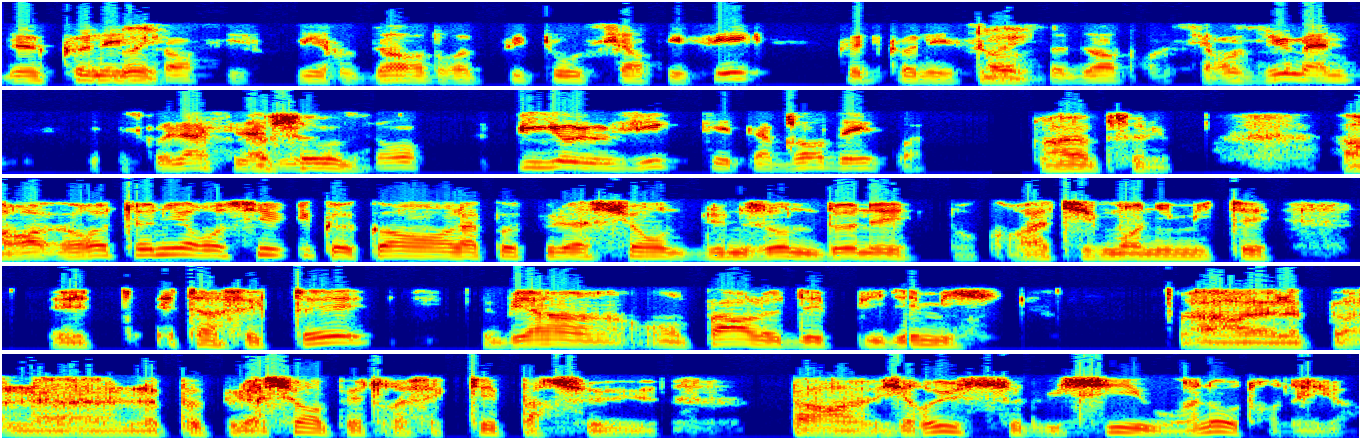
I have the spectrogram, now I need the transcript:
de connaissance, si je veux dire, d'ordre plutôt scientifique que de connaissance d'ordre sciences humaines. Parce que là, c'est la dimension biologique qui est abordée, quoi. absolument. Alors, retenir aussi que quand la population d'une zone donnée, donc relativement limitée, est, est infectée, eh bien, on parle d'épidémie. Alors, la, la, population peut être infectée par ce, par un virus, celui-ci ou un autre d'ailleurs,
